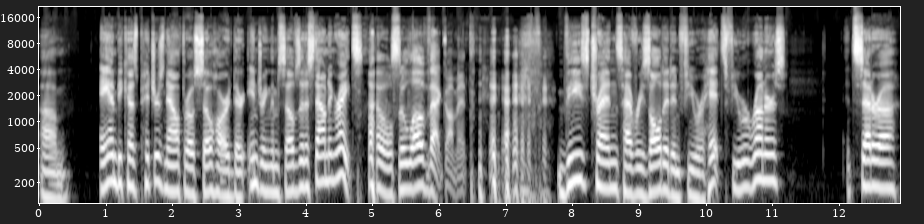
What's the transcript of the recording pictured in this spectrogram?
Um, and because pitchers now throw so hard, they're injuring themselves at astounding rates. I also love that comment. These trends have resulted in fewer hits, fewer runners, etc.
